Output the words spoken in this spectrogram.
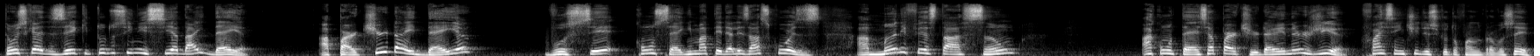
então isso quer dizer que tudo se inicia da ideia. A partir da ideia, você consegue materializar as coisas. A manifestação acontece a partir da energia. Faz sentido isso que eu estou falando para você?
